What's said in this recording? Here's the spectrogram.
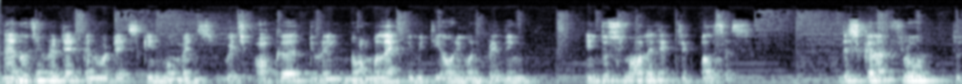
Nano-generated converted skin movements which occur during normal activity or even breathing into small electric pulses. This current flowed to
